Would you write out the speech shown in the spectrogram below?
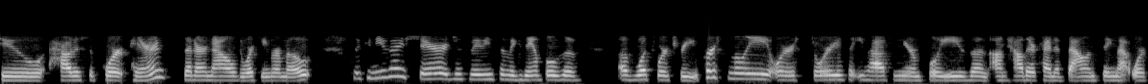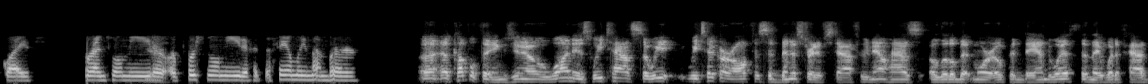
to how to support parents that are now working remote. So can you guys share just maybe some examples of of what's worked for you personally or stories that you have from your employees on, on how they're kind of balancing that work life parental need yeah. or, or personal need if it's a family member? Uh, a couple things, you know, one is we tasked, so we we took our office administrative staff who now has a little bit more open bandwidth than they would have had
